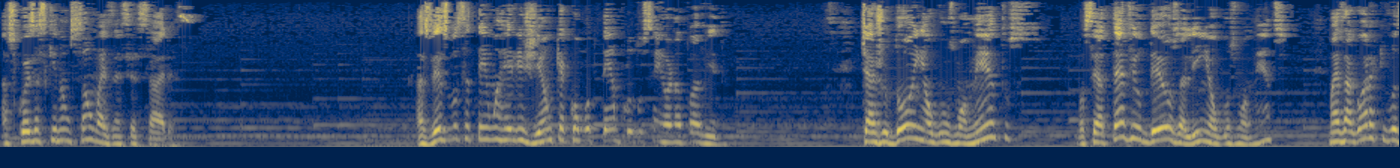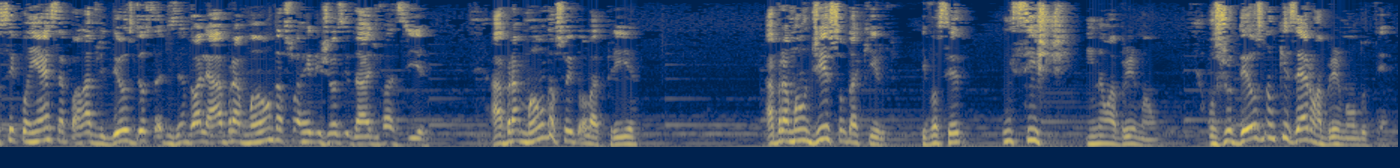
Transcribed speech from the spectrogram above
as coisas que não são mais necessárias. Às vezes você tem uma religião que é como o templo do Senhor na tua vida te ajudou em alguns momentos, você até viu Deus ali em alguns momentos, mas agora que você conhece a palavra de Deus, Deus está dizendo: olha, abra mão da sua religiosidade vazia, abra mão da sua idolatria, abra mão disso ou daquilo, e você insiste em não abrir mão. Os judeus não quiseram abrir mão do templo.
